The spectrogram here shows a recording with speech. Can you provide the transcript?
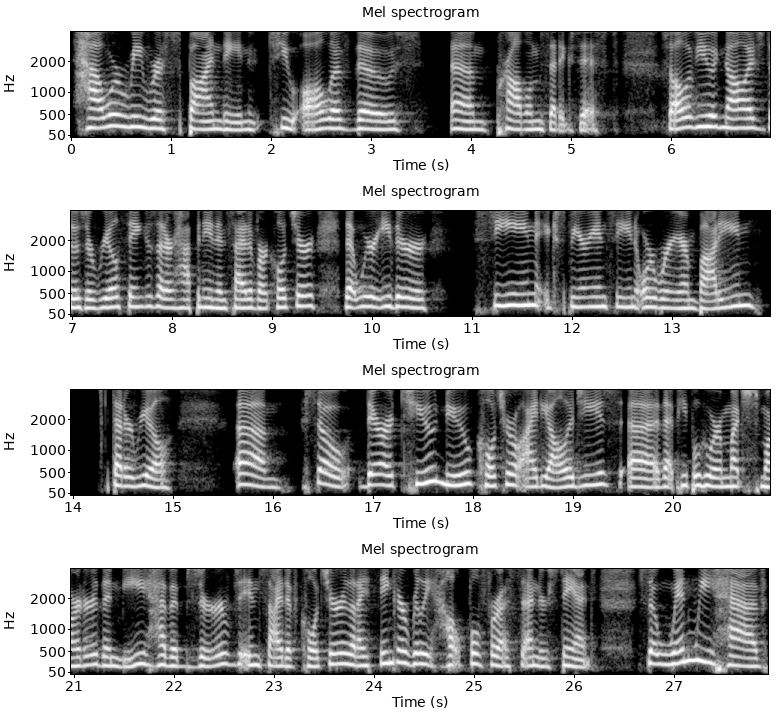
how are we responding to all of those um, problems that exist. So all of you acknowledge those are real things that are happening inside of our culture that we're either seeing, experiencing, or we're embodying that are real. Um, so there are two new cultural ideologies uh, that people who are much smarter than me have observed inside of culture that I think are really helpful for us to understand. So when we have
